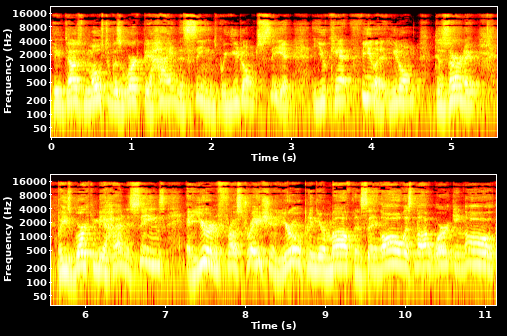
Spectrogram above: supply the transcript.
He does most of His work behind the scenes where you don't see it, you can't feel it, you don't discern it, but He's working behind the scenes and you're in frustration and you're opening your mouth and saying, Oh, it's not working, oh,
